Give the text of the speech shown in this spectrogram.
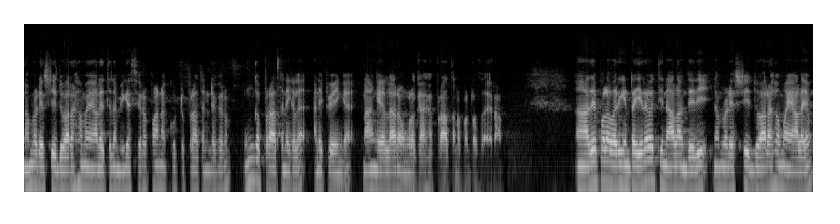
நம்மளுடைய ஸ்ரீ துவாரகமய ஆலயத்தில் மிக சிறப்பான கூட்டு பிரார்த்தனை நடைபெறும். உங்கள் பிரார்த்தனைகளை அனுப்பி வைங்க. நாங்கள் எல்லாரும் உங்களுக்காக பிரார்த்தனை பண்ணுறோம் சாயராம் அதே போல் வருகின்ற இருபத்தி நாலாம் தேதி நம்மளுடைய ஸ்ரீ துவாரகமய ஆலயம்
